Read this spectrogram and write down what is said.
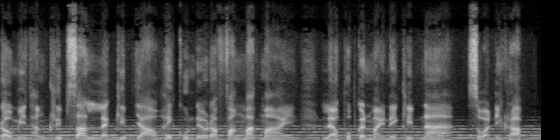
เรามีทั้งคลิปสั้นและคลิปยาวให้คุณได้รับฟังมากมาย แล้วพบกันใหม่ในคลิปหน้า สวัสดีครับ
